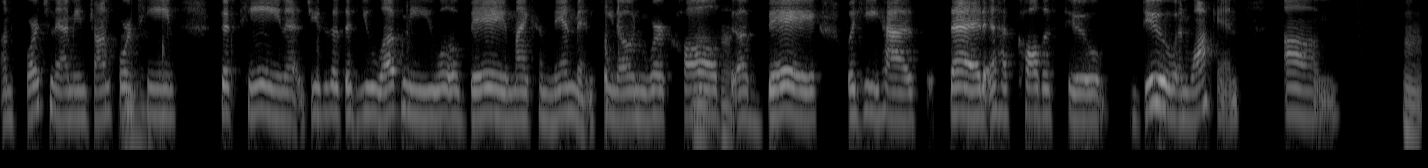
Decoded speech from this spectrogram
unfortunate i mean john mm-hmm. 14 mm-hmm. 15 jesus says if you love me you will obey my commandments you know and we're called mm-hmm. to obey what he has said and has called us to do and walk in um mm,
